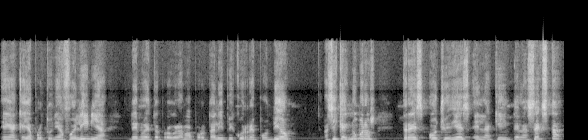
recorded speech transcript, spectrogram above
en aquella oportunidad fue línea de nuestro programa Portal Hípico y respondió. Así que en números 3, 8 y 10 en la quinta, en la sexta,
